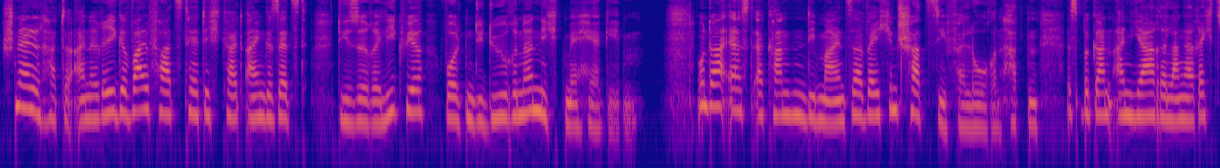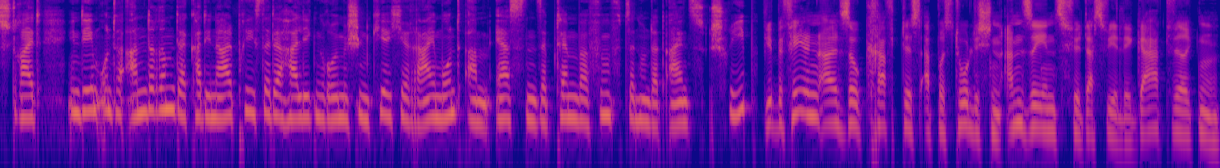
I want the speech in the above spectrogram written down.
Schnell hatte eine rege Wallfahrtstätigkeit eingesetzt. Diese Reliquie wollten die Dürener nicht mehr hergeben. Und da erst erkannten die Mainzer, welchen Schatz sie verloren hatten. Es begann ein jahrelanger Rechtsstreit, in dem unter anderem der Kardinalpriester der Heiligen Römischen Kirche Raimund am 1. September 1501 schrieb: Wir befehlen also Kraft des apostolischen Ansehens, für das wir legat wirken,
